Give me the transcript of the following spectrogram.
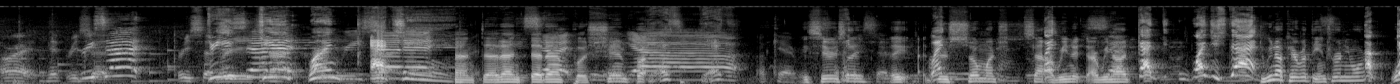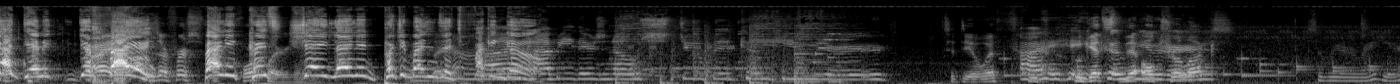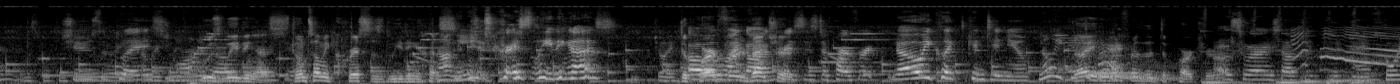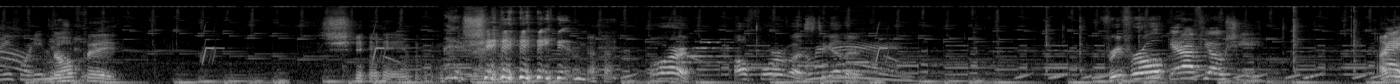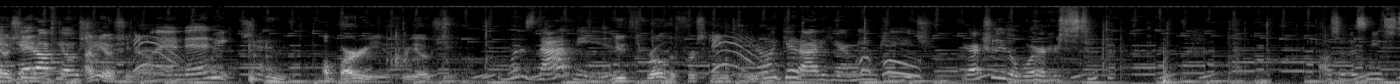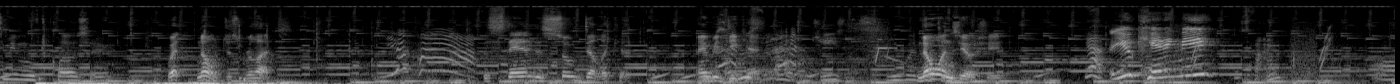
Alright, hit reset. Reset. Reset. Three, Reset two, one, Reset action! Dun, dun, dun, dun, dun, Reset. pushing Yeah. buttons. Yes, Okay. You seriously? Reset. Hey, What? there's so much sound. Are we, are we not? God, why'd you stop? Do we not care about the intro anymore? Oh, God damn it, you're Alright, this is our fired! first Finally, Chris, game. Shae, Lennon, pushing buttons, let's ah, fucking go! I'm happy there's no stupid computer. to deal with. Who, I who gets the computers. Ultra Lux? So we are right here. and this will continue Choose the place you originally want. were. Who's leading us? yeah. Don't tell me Chris is leading us. Not me. Is Chris leading us? Joy. Depart oh for my adventure. god, Chris is depart for. No, he clicked continue. No, you could No, you do went for the departure. I swear I saw continue. I have 40, 40 No faith. Shame. Shame. four. All four of us Oh together. God. Free for all? Get off Yoshi. I'm Right, Yoshi. get off Yoshi. I'm Yoshi now. Landon. Wait, shit. I'll barter you for Yoshi. What does that mean? You throw the first game to You me. know what? Get out of here. Me and Peach. You're actually the worst. also, this needs to be moved closer. What? No, just relax. The stand is so delicate. I'm gonna be DK. Oh, Jesus. No one's Yoshi. Yeah. Are you kidding me? That's fine.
